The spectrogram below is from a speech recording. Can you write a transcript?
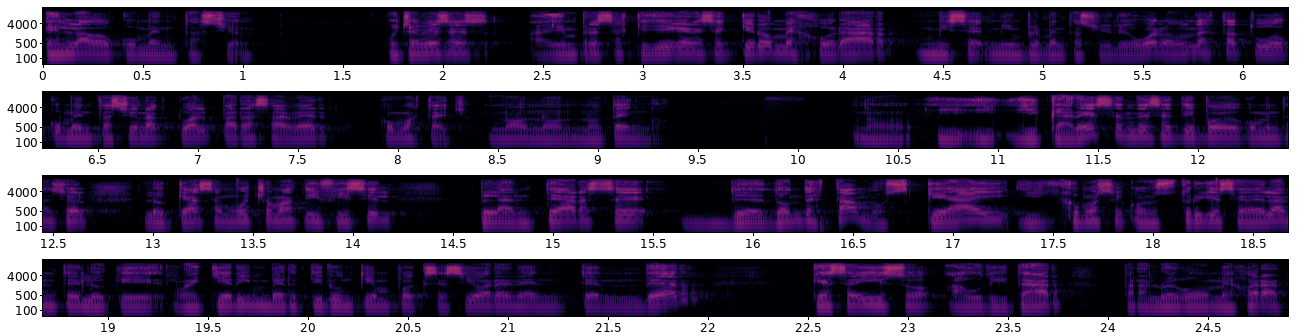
es la documentación. Muchas veces hay empresas que llegan y dicen, quiero mejorar mi, implementación. Yo digo, bueno, ¿dónde está tu documentación actual para saber cómo está hecho? No, no, no tengo. No, y, carecen de ese tipo de documentación, lo que hace mucho más difícil plantearse de dónde estamos, qué hay y cómo se construye hacia adelante, lo que requiere invertir un tiempo excesivo en entender qué se hizo, auditar para luego mejorar.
